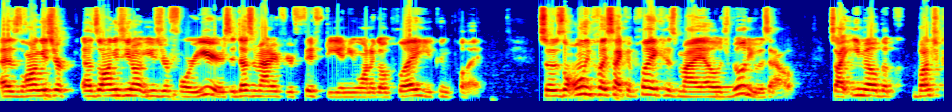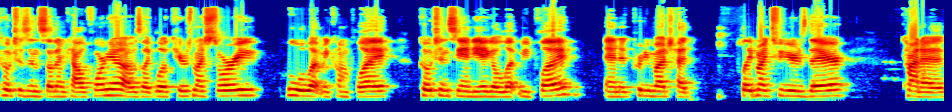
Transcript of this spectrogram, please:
as long as you're as long as you don't use your four years. It doesn't matter if you're 50 and you want to go play, you can play. So it was the only place I could play because my eligibility was out. So I emailed a bunch of coaches in Southern California. I was like, look, here's my story. Who will let me come play? Coach in San Diego let me play. And it pretty much had played my two years there, kind of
